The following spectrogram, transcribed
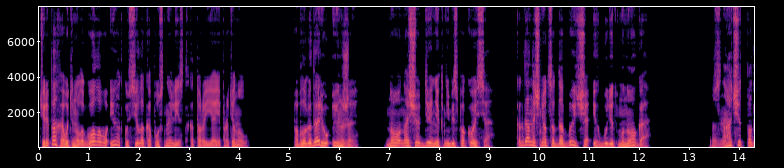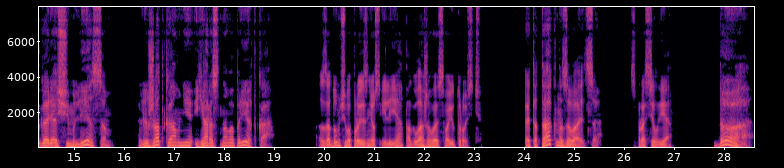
Черепаха вытянула голову и откусила капустный лист, который я ей протянул. — Поблагодарю, Инжи. Но насчет денег не беспокойся. Когда начнется добыча, их будет много. Значит, под горящим лесом лежат камни яростного предка. Задумчиво произнес Илья, поглаживая свою трость. — Это так называется? — спросил я. — Да,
